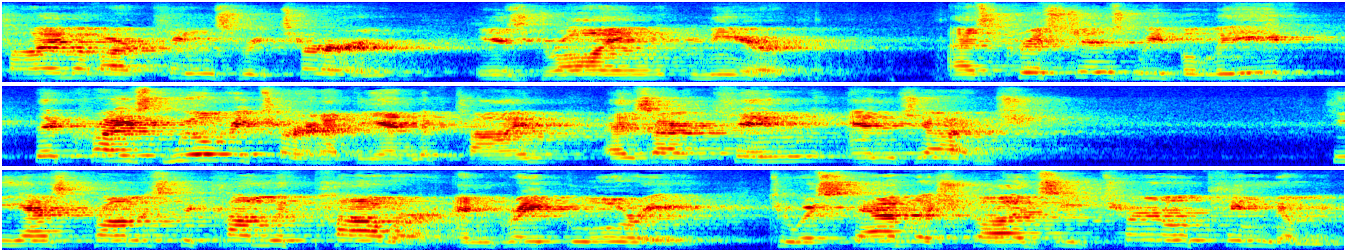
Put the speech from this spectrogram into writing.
time of our King's return is drawing near. As Christians, we believe that Christ will return at the end of time as our King and Judge. He has promised to come with power and great glory to establish God's eternal kingdom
